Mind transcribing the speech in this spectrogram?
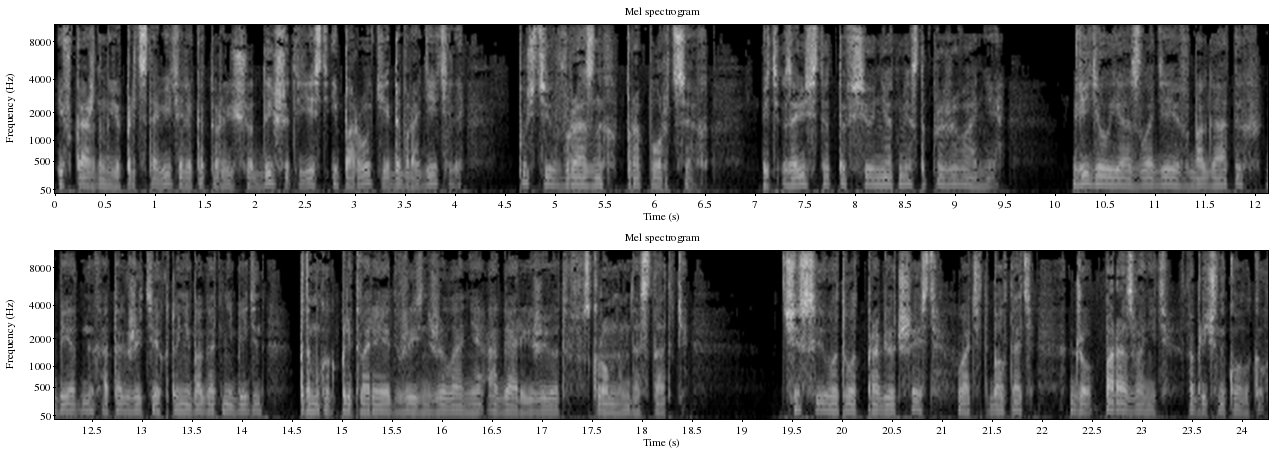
и в каждом ее представителе, который еще дышит, есть и пороки, и добродетели, пусть и в разных пропорциях, ведь зависит это все не от места проживания. Видел я злодеев богатых, бедных, а также тех, кто не богат, не беден, потому как притворяет в жизнь желание Агари и живет в скромном достатке. Часы вот-вот пробьют шесть, хватит болтать. Джо, пора звонить, фабричный колокол.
